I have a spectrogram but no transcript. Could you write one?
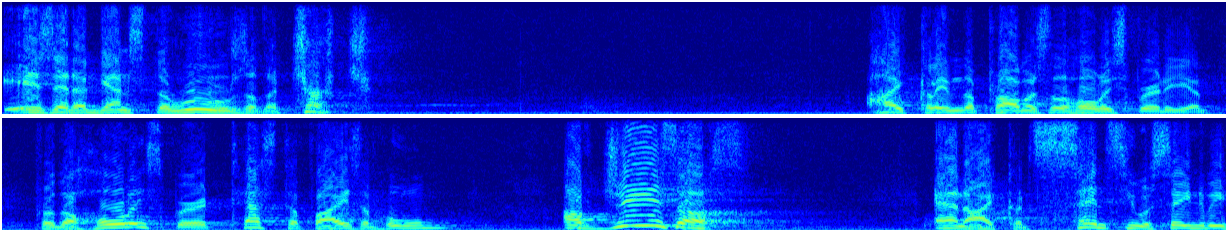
is it against the rules of the church? I claim the promise of the Holy Spirit again. For the Holy Spirit testifies of whom? Of Jesus. And I could sense he was saying to me,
